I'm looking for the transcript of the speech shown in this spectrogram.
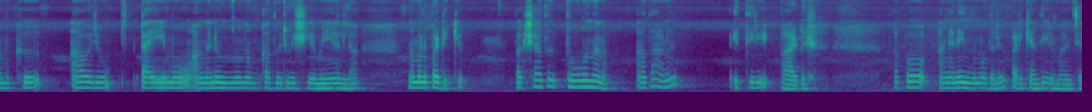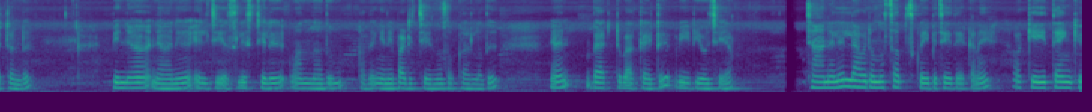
നമുക്ക് ആ ഒരു ടൈമോ അങ്ങനെ ഒന്നും നമുക്കതൊരു വിഷയമേ അല്ല. നമ്മൾ പഠിക്കും. പക്ഷെ അത് തോന്നണം. അതാണ് ഇത്തിരി പാട്. അപ്പോൾ അങ്ങനെ ഇന്ന് മുതൽ പഠിക്കാൻ തീരുമാനിച്ചിട്ടുണ്ട്. പിന്നെ ഞാൻ എൽ ജി എസ് ലിസ്റ്റിൽ വന്നതും അതെങ്ങനെ പഠിച്ചതെന്നതൊക്കെ ഉള്ളത് ഞാൻ ബാക്ക് ടു ബാക്കായിട്ട് വീഡിയോ ചെയ്യാം. ചാനൽ എല്ലാവരും ഒന്ന് സബ്സ്ക്രൈബ് ചെയ്തേക്കണേ. ഓക്കെ താങ്ക്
